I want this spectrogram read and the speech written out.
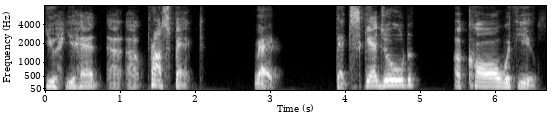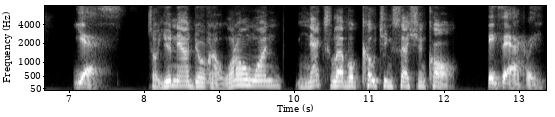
you you had a, a prospect Right. that scheduled a call with you. Yes. So you're now doing a one-on-one next level coaching session call. Exactly.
